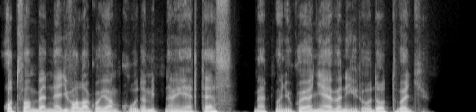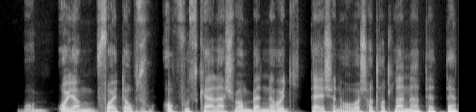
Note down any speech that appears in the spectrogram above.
ott van benne egy valag olyan kód, amit nem értesz, mert mondjuk olyan nyelven íródott, vagy olyan fajta obfuszkálás van benne, hogy teljesen olvashatatlanná tette.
